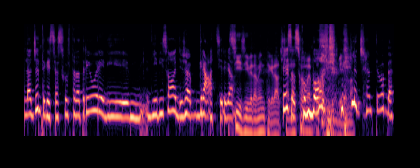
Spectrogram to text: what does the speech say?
la gente che si ascolta da tre ore di, di episodio, cioè grazie ragazzi. Sì, sì, veramente grazie. Cioè, sono so ma- la gente, vabbè.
